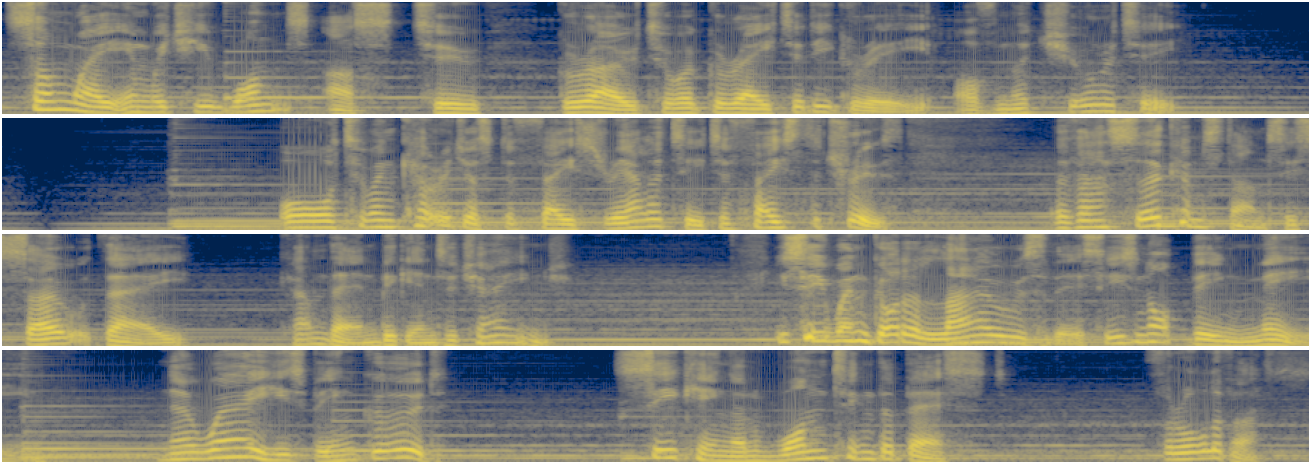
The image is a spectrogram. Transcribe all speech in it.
some way in which He wants us to grow to a greater degree of maturity. Or to encourage us to face reality, to face the truth of our circumstances so they can then begin to change. You see, when God allows this, He's not being mean. No way, He's being good, seeking and wanting the best for all of us.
